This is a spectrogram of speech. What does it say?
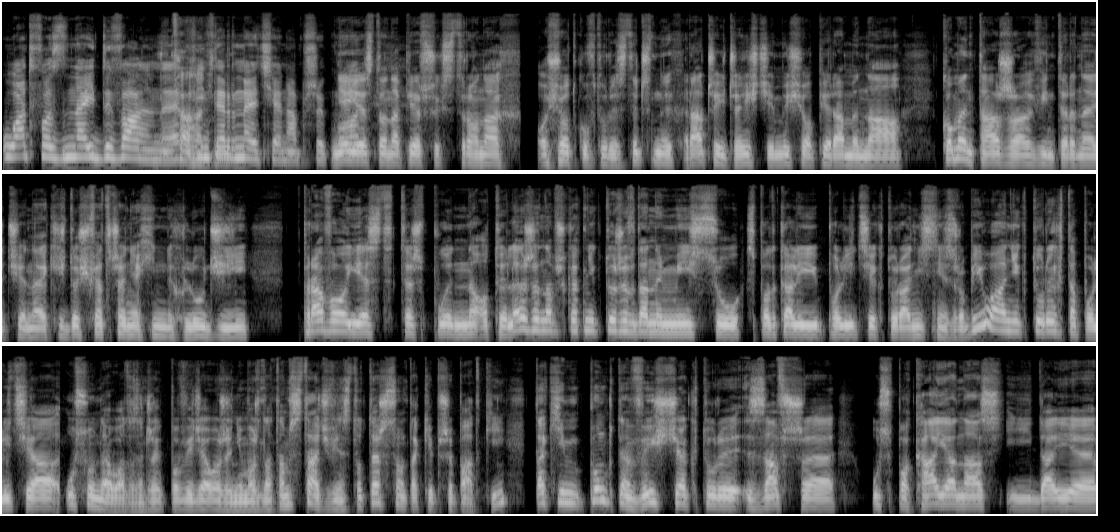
łatwo znajdywalne Tak, w internecie na przykład. Nie jest to na pierwszych stronach ośrodków turystycznych, raczej częściej my się opieramy na komentarzach w internecie, na jakichś doświadczeniach innych ludzi. Prawo jest też płynne o tyle, że na przykład niektórzy w danym miejscu spotkali policję, która nic nie zrobiła, a niektórych ta policja usunęła, to znaczy powiedziała, że nie można tam stać, więc to też są takie przypadki. Takim punktem wyjścia, który zawsze uspokaja nas i daje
